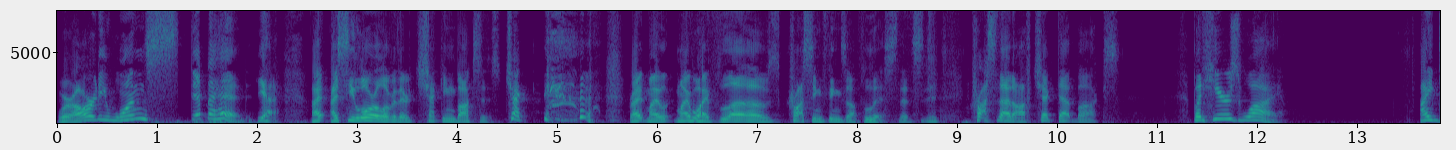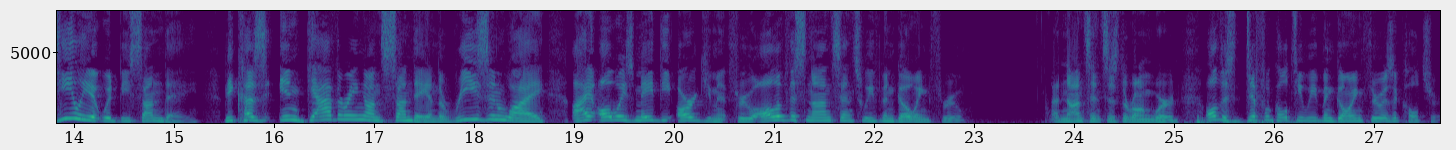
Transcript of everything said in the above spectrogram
We're already one step ahead. Yeah, I, I see Laurel over there checking boxes. Check. right? My, my wife loves crossing things off lists. That's cross that off, check that box. But here's why. Ideally, it would be Sunday because in gathering on Sunday, and the reason why I always made the argument through all of this nonsense we've been going through uh, nonsense is the wrong word. All this difficulty we've been going through as a culture.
